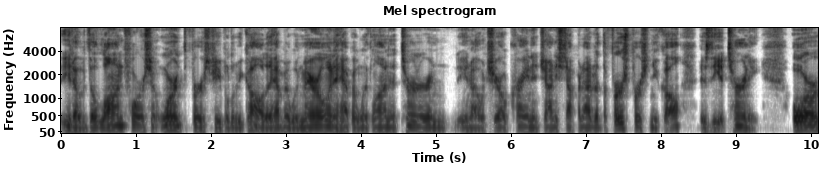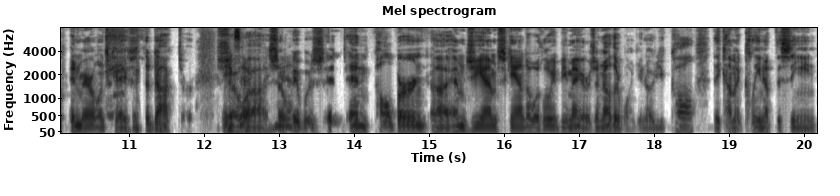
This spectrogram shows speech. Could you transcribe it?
you know, the law enforcement weren't the first people to be called. It happened with Marilyn. It happened with Lana Turner and, you know, Cheryl Crane and Johnny Stompanato. The first person you call is the attorney, or in Marilyn's case, the doctor. So, uh, exactly. uh, so yeah. it was, and Paul Bern, uh, MGM scandal with Louis B. Mayer is another one. You know, you call, they come and clean up the scene,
